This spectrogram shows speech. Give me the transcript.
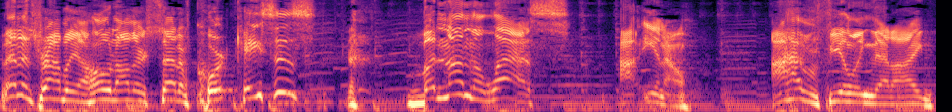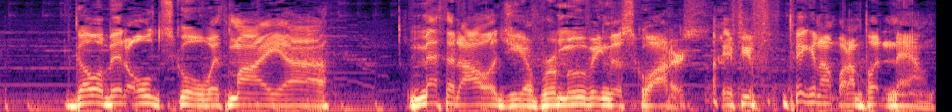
Then, it's probably a whole other set of court cases. But nonetheless, I, you know, I have a feeling that I go a bit old school with my uh, methodology of removing the squatters. If you're picking up what I'm putting down.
